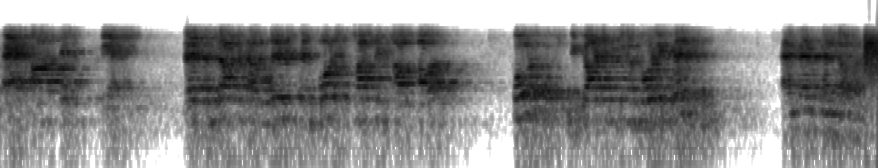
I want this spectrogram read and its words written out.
and on this reaction. That is the topic of this important topic of our course according to the board and then send over.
